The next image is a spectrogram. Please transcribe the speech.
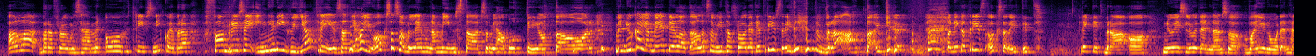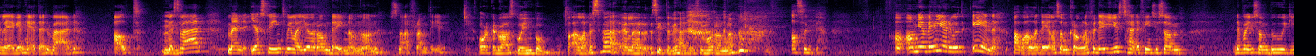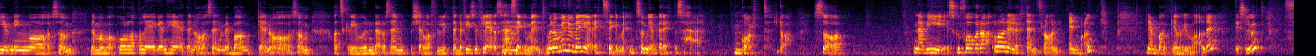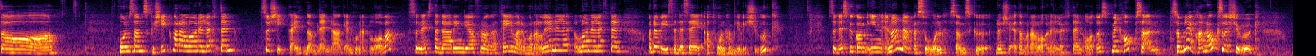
alla bara frågar mig så här, men åh, hur trivs Nico? Jag bara, fan bryr sig ingen i hur jag trivs? Att jag har ju också som lämnat min stad som jag har bott i åtta år. Men nu kan jag meddela åt alla som inte har frågat, jag trivs riktigt bra, tack. Och Nico trivs också riktigt, riktigt bra och nu i slutändan så var ju nog den här lägenheten värd allt besvär, men jag skulle inte vilja göra om det inom någon snar framtid. Orkar du alls gå in på alla besvär eller sitter vi här tills imorgon då? Alltså, om jag väljer ut en av alla delar som krånglar, för det är ju just här, det finns ju som det var ju som budgivning och som när man var och kollade på lägenheten och sen med banken och som att skriva under och sen själva flytten. Det finns ju flera så här segment. Men om jag nu väljer ett segment som jag berättar så här kort då. Så när vi skulle få våra lånelöften från en bank, den banken vi valde till slut, så hon som skulle skicka våra lånelöften så skickade inte de den dagen hon hade lovat. Så nästa dag ringde jag och frågade att hej, var är våra lånelöften? Och då visade det sig att hon har blivit sjuk. Så det skulle komma in en annan person som skulle då sköta våra lånelöften åt oss. Men hoppsan, så blev han också sjuk.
